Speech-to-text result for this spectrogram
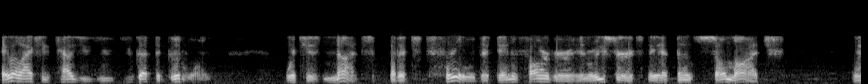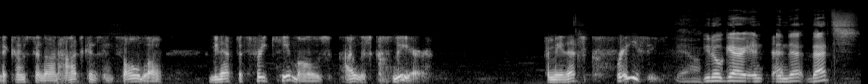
they will actually tell you you you got the good one, which is nuts, but it's true that Dana Farber in research they have done so much when it comes to non-Hodgkin's lymphoma. I mean, after three chemos, I was clear. I mean, that's crazy. Yeah. You know, Gary, and, and that that's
